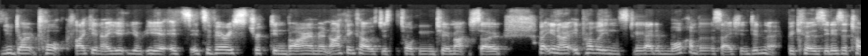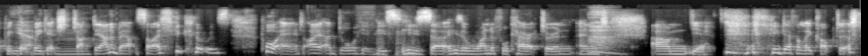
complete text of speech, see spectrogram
you don't talk. Like, you know, you, you, it's, it's a very strict environment. I think I was just talking too much. So, but, you know, it probably instigated more conversation, didn't it? Because it is a topic yeah. that we get mm. shut down about. So I think it was poor Ant. I adore him. He's he's uh, he's a wonderful character, and and um, yeah, he definitely copped it.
